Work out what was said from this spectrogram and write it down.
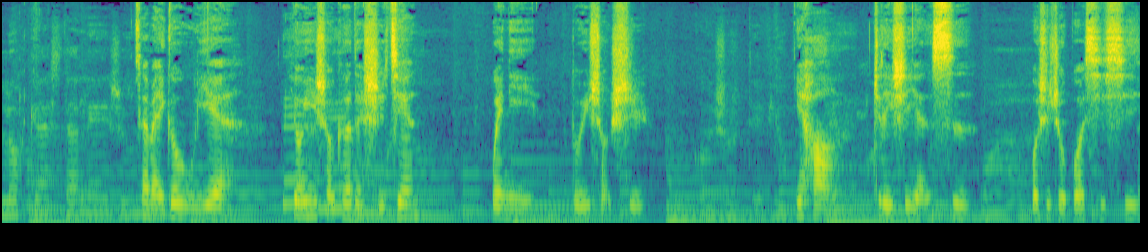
L'orchestre allait jouer. 在每个午夜，用一首歌的时间，为你读一首诗。你好，这里是严四，我是主播西西。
